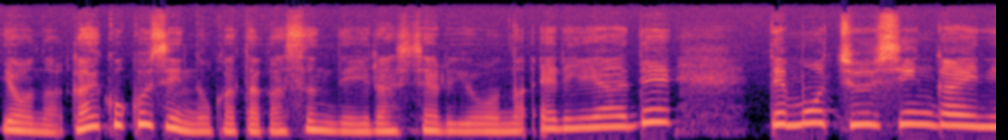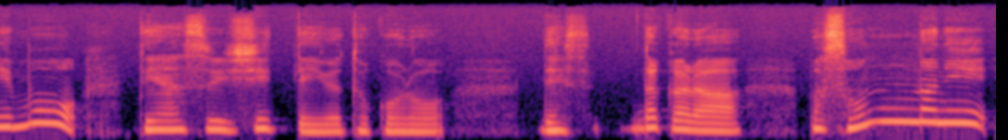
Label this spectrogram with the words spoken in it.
ような外国人の方が住んでいらっしゃるようなエリアででも中心街にも出やすいしっていうところです。だから、まあ、そんなに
